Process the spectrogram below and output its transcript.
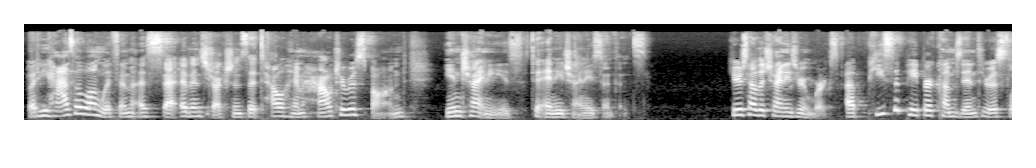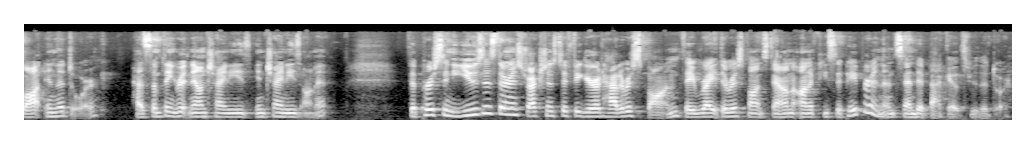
But he has along with him a set of instructions that tell him how to respond in Chinese to any Chinese sentence. Here's how the Chinese room works. A piece of paper comes in through a slot in the door, has something written on Chinese in Chinese on it. The person uses their instructions to figure out how to respond. They write the response down on a piece of paper and then send it back out through the door.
